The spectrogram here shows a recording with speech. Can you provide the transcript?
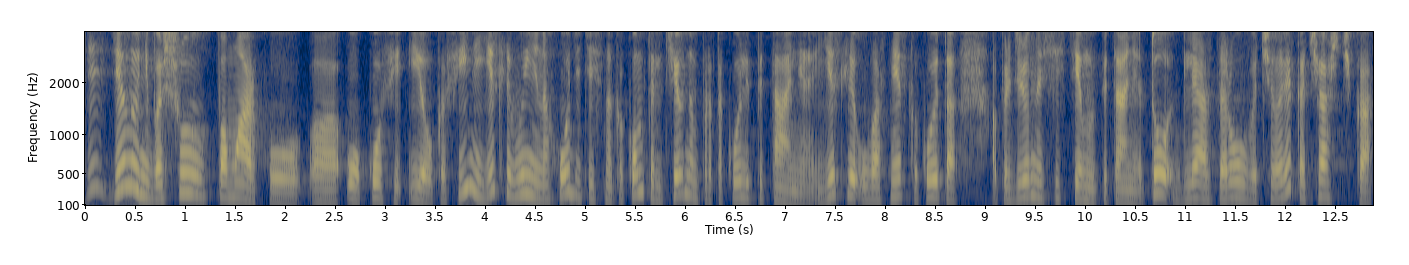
Здесь сделаю небольшую помарку э, о кофе и о кофеине, если вы не находитесь на каком-то лечебном протоколе питания, если у вас нет какой-то определенной системы питания, то для здорового человека чашечка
